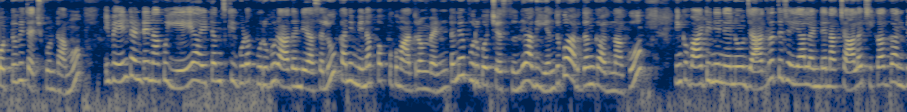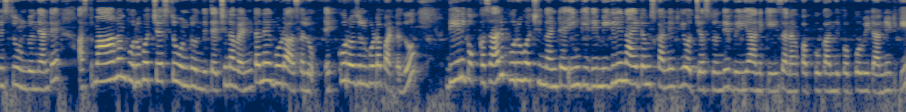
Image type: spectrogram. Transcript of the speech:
పొట్టువి తెచ్చుకుంటాము. ఇవేంటంటే నాకు ఏ ఐటమ్స్కి కూడా పురుగు రాదండి అసలు. కానీ మినప్పప్పుకు మాత్రం వెంటనే పురుగు వచ్చేస్తుంది అది ఎందుకో అర్థం కాదు నాకు. ఇంకా వాటిని నేను జాగ్రత్త చేయాలంటే నాకు చాలా చికాగ్గా అనిపిస్తూ ఉంటుంది. అంటే అస్తమానం పురుగు వచ్చేస్తూ ఉంటుంది. తెచ్చిన వెంటనే కూడా అసలు ఎక్కువ రోజులు కూడా పట్టదు. దీనికి ఒక్కసారి పురుగు వచ్చిందంటే ఇంక ఇది మిగిలిన ఐటమ్స్కి అన్నిటికీ వచ్చేస్తుంది. బియ్యానికి శనగపప్పు కందిపప్పు వీటన్నిటికీ.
